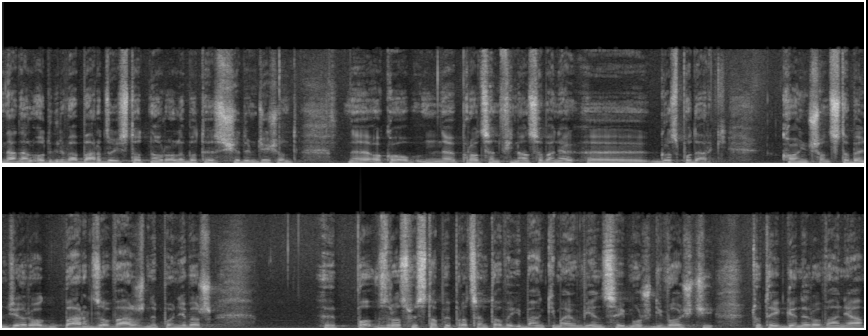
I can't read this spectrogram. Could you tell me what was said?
nadal odgrywa bardzo istotną rolę, bo to jest 70 e, około procent finansowania e, gospodarki. Kończąc, to będzie rok bardzo ważny, ponieważ po, wzrosły stopy procentowe i banki mają więcej możliwości tutaj generowania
